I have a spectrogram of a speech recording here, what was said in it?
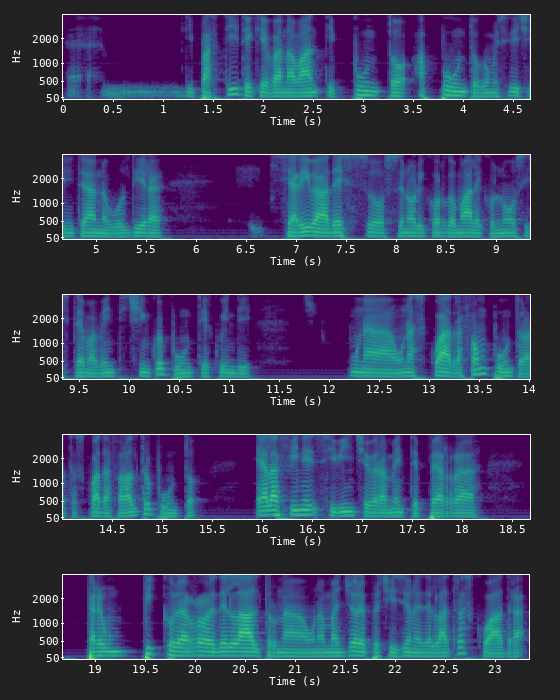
eh, di partite che vanno avanti punto a punto, come si dice in italiano, vuol dire si arriva adesso, se non ricordo male, col nuovo sistema a 25 punti e quindi una, una squadra fa un punto, l'altra squadra fa l'altro punto e alla fine si vince veramente per, per un piccolo errore dell'altro, una, una maggiore precisione dell'altra squadra,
